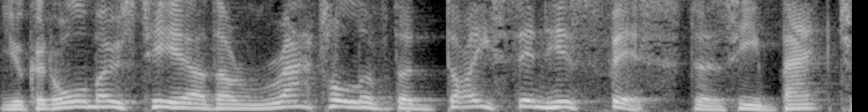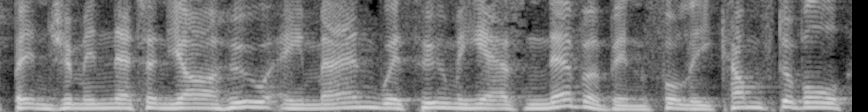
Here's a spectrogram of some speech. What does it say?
You could almost hear the rattle of the dice in his fist as he backed Benjamin Netanyahu, a man with whom he has never been fully comfortable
